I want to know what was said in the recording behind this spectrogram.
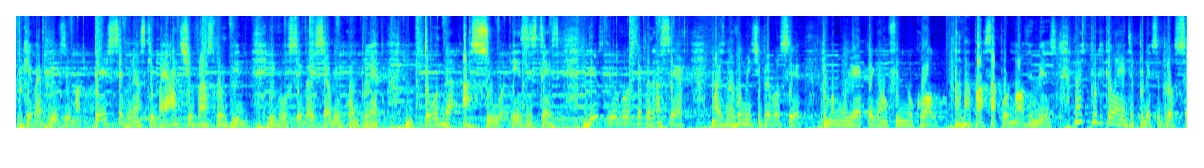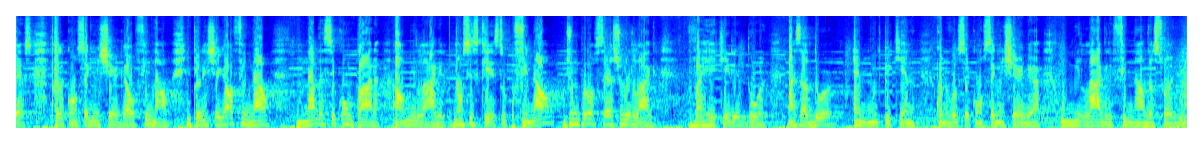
porque vai produzir uma perseverança que vai ativar a sua vida e você vai ser alguém completo em toda a sua existência. Deus criou você para dar certo, mas não vou mentir para você: para uma mulher pegar um filho no colo, ela vai passar por nove meses mas por que ela entra por esse processo? Porque ela consegue enxergar o final. E para enxergar o final, nada se compara a um milagre. Não se esqueça, o final de um processo de um milagre vai requerer dor, mas a dor é muito pequena quando você consegue enxergar o milagre final da sua vida.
